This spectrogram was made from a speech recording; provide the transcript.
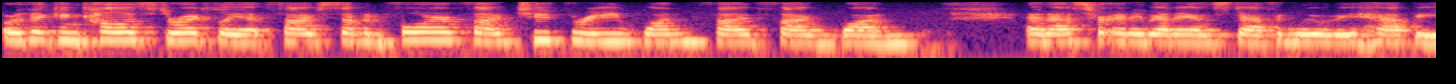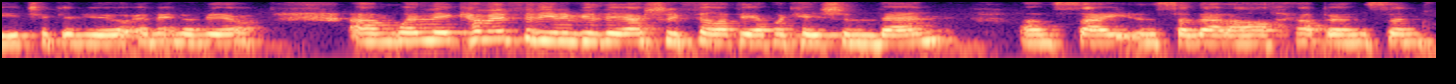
Or they can call us directly at 574-523-1551 and ask for anybody on staff, and we would be happy to give you an interview. Um, when they come in for the interview, they actually fill out the application then on site, and so that all happens. And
